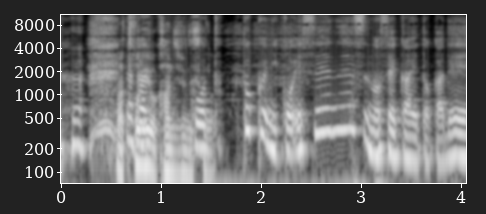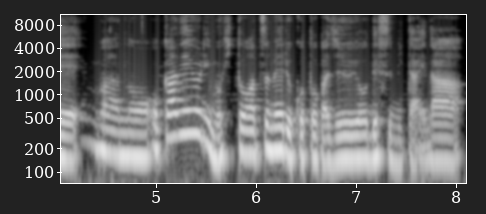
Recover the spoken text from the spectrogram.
まあ、問いを感じるんですけど。と特にこう SNS の世界とかで、まあ、あの、お金よりも人を集めることが重要ですみたいな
